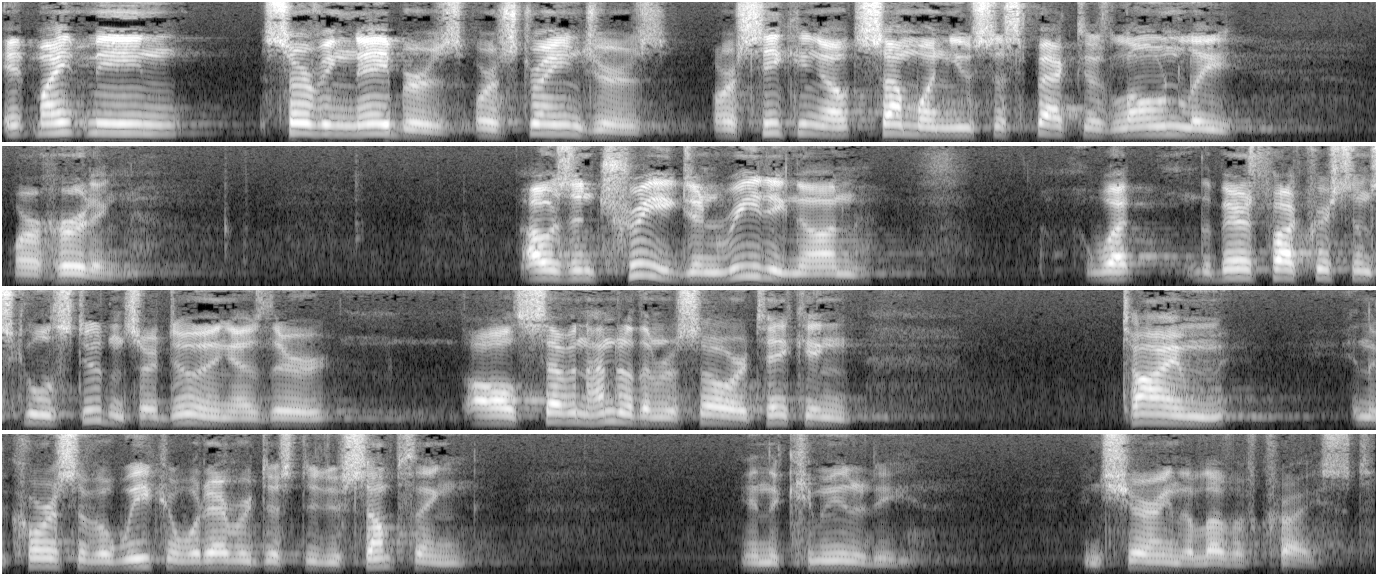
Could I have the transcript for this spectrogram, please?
It might mean serving neighbors or strangers or seeking out someone you suspect is lonely or hurting. I was intrigued in reading on what the Bears Bearspaw Christian School students are doing as they're all 700 of them or so are taking time in the course of a week or whatever just to do something in the community in sharing the love of Christ.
